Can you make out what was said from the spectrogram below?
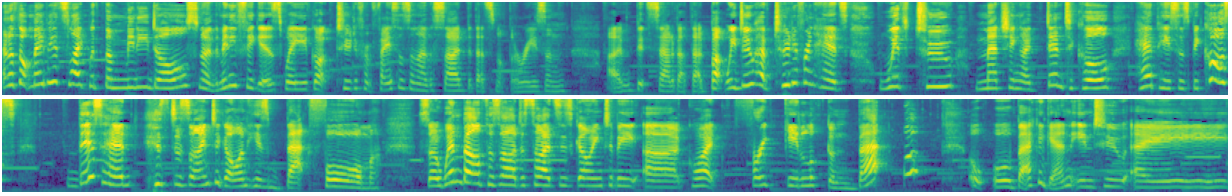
And I thought maybe it's like with the mini dolls, no, the mini figures, where you've got two different faces on either side, but that's not the reason. I'm a bit sad about that. But we do have two different heads with two matching identical hair pieces because this head is designed to go on his bat form. So when Balthazar decides he's going to be a quite freaky looking bat, or, oh, or back again into a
